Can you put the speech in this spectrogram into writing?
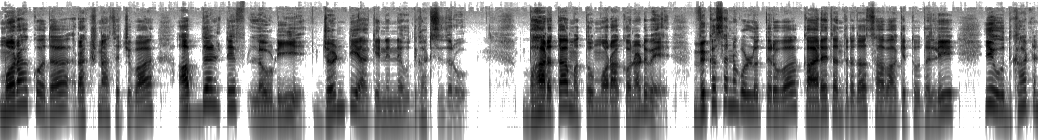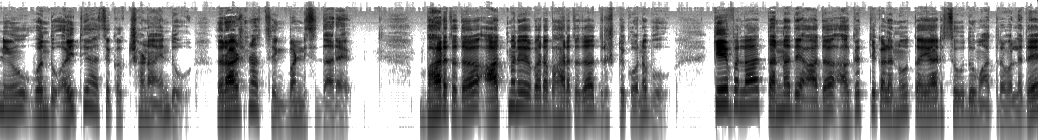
ಮೊರಾಕೋದ ರಕ್ಷಣಾ ಸಚಿವ ಅಬ್ದೆಲ್ ಟಿಫ್ ಲೌಡಿಯಿ ಜಂಟಿಯಾಗಿ ನಿನ್ನೆ ಉದ್ಘಾಟಿಸಿದರು. ಭಾರತ ಮತ್ತು ಮೊರಾಕೊ ನಡುವೆ ವಿಕಸನಗೊಳ್ಳುತ್ತಿರುವ ಕಾರ್ಯತಂತ್ರದ ಸಹಭಾಗಿತ್ವದಲ್ಲಿ ಈ ಉದ್ಘಾಟನೆಯು ಒಂದು ಐತಿಹಾಸಿಕ ಕ್ಷಣ ಎಂದು ರಾಜನಾಥ್ ಸಿಂಗ್ ಬಣ್ಣಿಸಿದ್ದಾರೆ. ಭಾರತದ ಆತ್ಮನಿರ್ಭರ ಭಾರತದ ದೃಷ್ಟಿಕೋನವು ಕೇವಲ ತನ್ನದೇ ಆದ ಅಗತ್ಯಗಳನ್ನು ತಯಾರಿಸುವುದು ಮಾತ್ರವಲ್ಲದೆ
